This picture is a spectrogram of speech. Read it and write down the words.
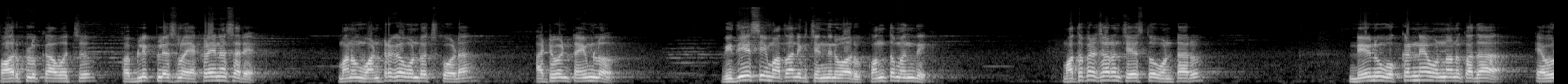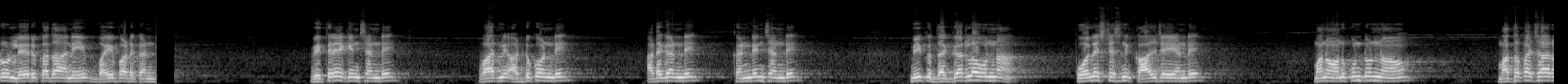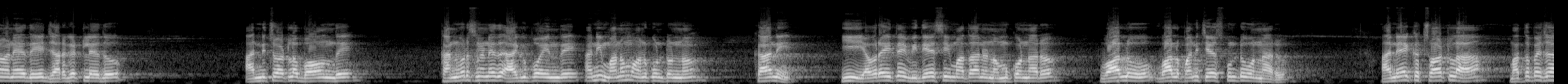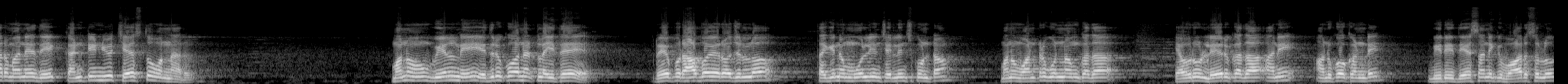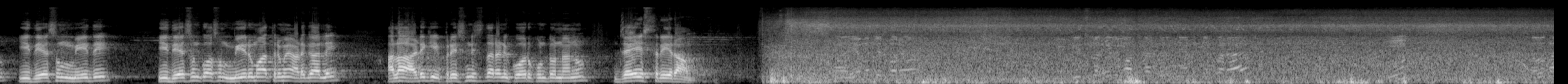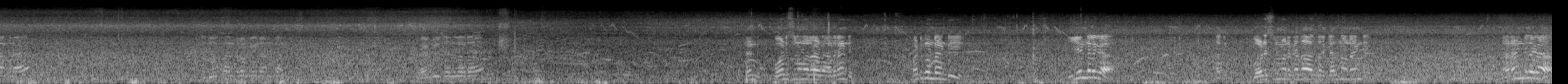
పార్కులు కావచ్చు పబ్లిక్ ప్లేస్లో ఎక్కడైనా సరే మనం ఒంటరిగా ఉండొచ్చు కూడా. అటువంటి టైంలో విదేశీ మతానికి చెందినవారు కొంతమంది మత ప్రచారం చేస్తూ ఉంటారు. నేను ఒక్కడనే ఉన్నాను కదా ఎవరూ లేరు కదా అని భయపడకండి. వ్యతిరేకించండి. వారిని అడ్డుకోండి అడగండి ఖండించండి. మీకు దగ్గరలో ఉన్న పోలీస్ స్టేషన్కి కాల్ చేయండి. మనం అనుకుంటున్నాం మత ప్రచారం అనేది జరగట్లేదు. అన్ని చోట్ల బాగుంది. కన్వర్షన్ అనేది ఆగిపోయింది అని మనం అనుకుంటున్నాం. కానీ ఈ ఎవరైతే విదేశీ మతాన్ని నమ్ముకున్నారో వాళ్ళు వాళ్ళ పని చేసుకుంటూ ఉన్నారు. అనేక చోట్ల మత ప్రచారం అనేది కంటిన్యూ చేస్తూ ఉన్నారు. మనం వీళ్ళని ఎదుర్కోనట్లయితే రేపు రాబోయే రోజుల్లో తగిన మూల్యం చెల్లించుకుంటాం. మనం ఒంటరిగా ఉన్నాం కదా ఎవరూ లేరు కదా అని అనుకోకండి. మీరు ఈ దేశానికి వారసులు ఈ దేశం మీది ఈ దేశం కోసం మీరు మాత్రమే అడగాలి. అలా అడిగి ప్రశ్నిస్తారని కోరుకుంటున్నాను. జై శ్రీరామ్. బైబిల్ రండి పోలీసులు ఉన్నారు అక్కడ రండి. పట్టుకుంటండి ఇయ్యండిగా అది పోలీసులు ఉన్నారు కదా అద్దరికి వెళ్దాం రండి. రండిగా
